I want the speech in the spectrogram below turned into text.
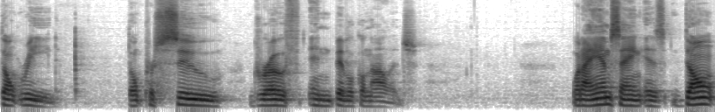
Don't read. Don't pursue growth in biblical knowledge. What I am saying is don't,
